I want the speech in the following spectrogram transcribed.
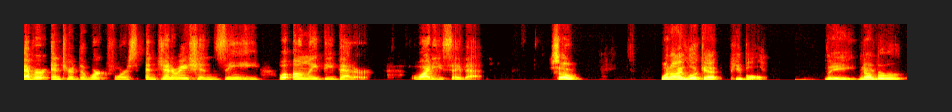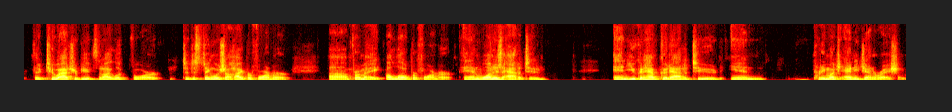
ever entered the workforce, and Generation Z will only be better. Why do you say that? So, when I look at people, the number, the two attributes that I look for to distinguish a high performer um, from a, a low performer, and one is attitude. And you can have good attitude in pretty much any generation.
